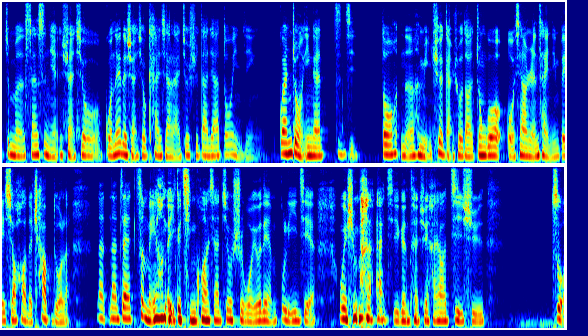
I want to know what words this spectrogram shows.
这么三四年选秀，国内的选秀看下来，就是大家都已经观众应该自己都能很明确感受到，中国偶像人才已经被消耗的差不多了。那那在这么样的一个情况下，就是我有点不理解，为什么爱奇艺跟腾讯还要继续做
